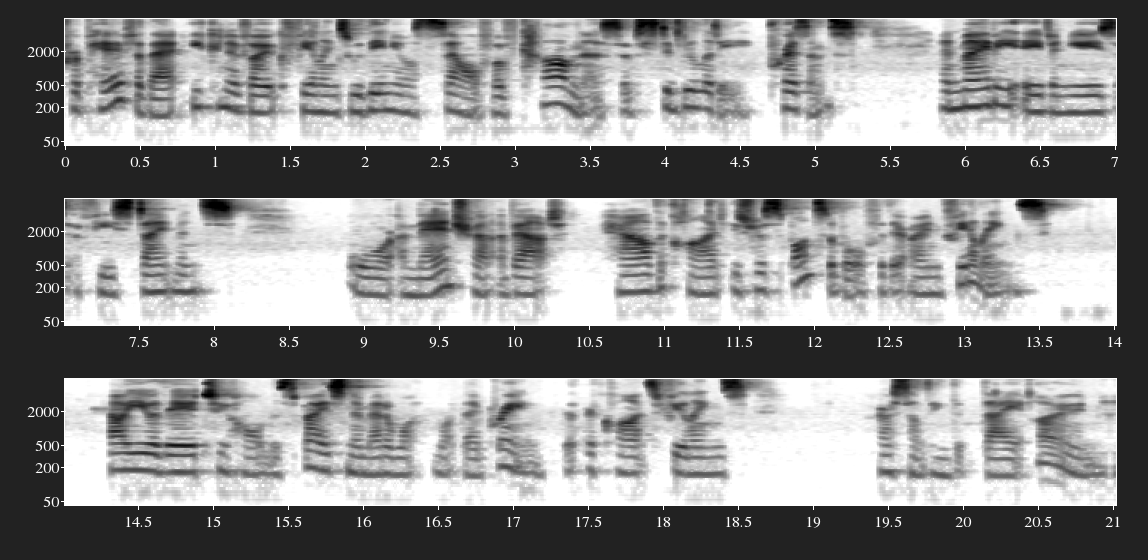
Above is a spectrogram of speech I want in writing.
prepare for that, you can evoke feelings within yourself of calmness, of stability, presence, and maybe even use a few statements or a mantra about how the client is responsible for their own feelings how you're there to hold the space no matter what, what they bring, that the client's feelings are something that they own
